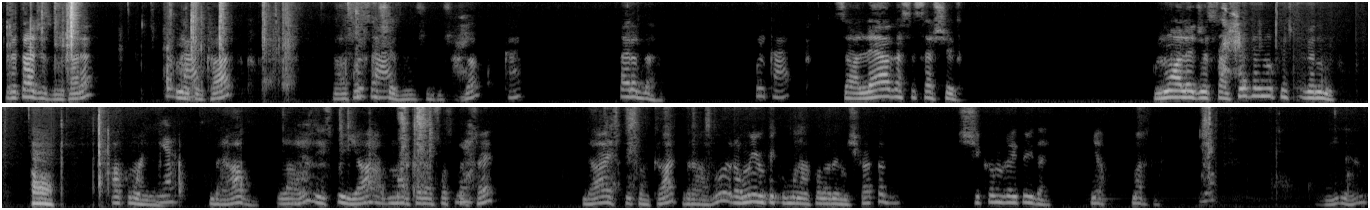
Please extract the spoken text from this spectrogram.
Retrageți mâncarea. Pune Culcat. culcat. Lasă să se Culcat. așeze ușor, ușor, da? Culcat. Ai răbdare. Culcat. Să aleagă să se așeze. Nu alege să se așeze, nu câștigă nimic. Acum ai Ia. Bravo. La auzi, îi spui ia, markerul a fost Ia. perfect. Da, îi spui culcat, bravo. Rămâi un pic cu mâna acolo nemișcată și când vrei tu îi dai. Ia, marker. Ia. Bine.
